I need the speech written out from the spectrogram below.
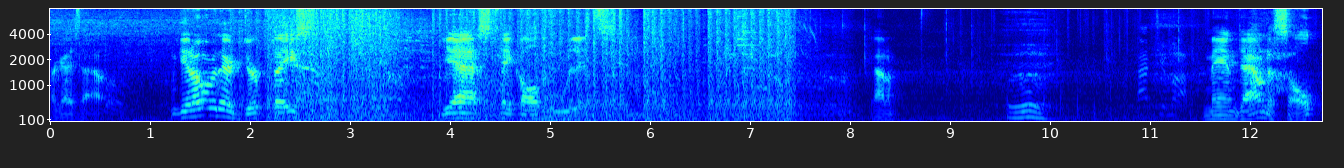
our guys out. Get over there, derp face. Yes, take all the bullets. Got him. Man down, assault.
